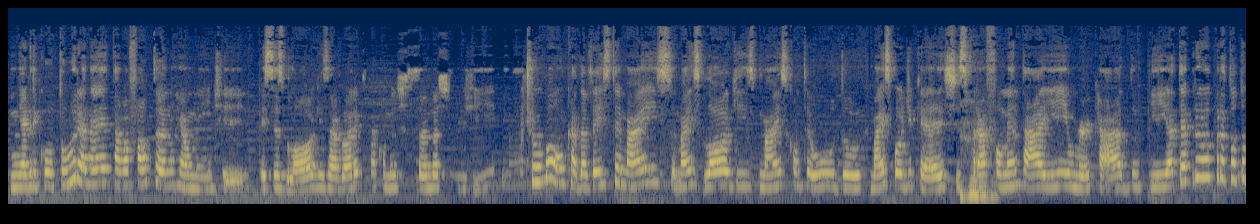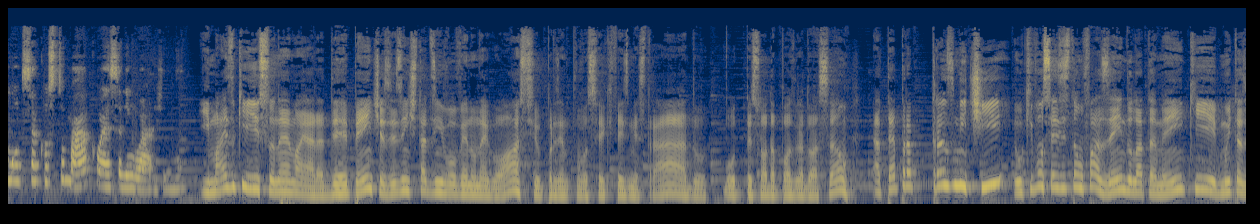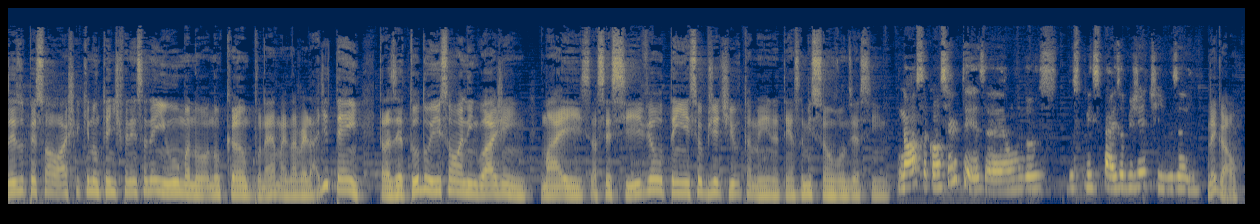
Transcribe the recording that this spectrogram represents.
Em agricultura, né? tava faltando realmente esses blogs, agora que está começando a surgir. Acho bom cada vez ter mais, mais blogs, mais conteúdo, mais podcasts para fomentar aí o mercado e até para todo mundo se acostumar com essa linguagem, né? E mais do que isso, né, Mayara? De repente, às vezes a gente está desenvolvendo um negócio, por exemplo, você que fez mestrado, ou o pessoal da pós-graduação, até para transmitir o que vocês estão fazendo lá também, que muitas vezes o pessoal acha que não tem diferença nenhuma no, no campo, né? Mas na verdade tem. Trazer tudo isso a uma linguagem mais acessível tem esse objetivo também, né? Tem essa missão, vamos dizer assim. Nossa, com certeza. É um dos, dos principais objetivos aí. Legal.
